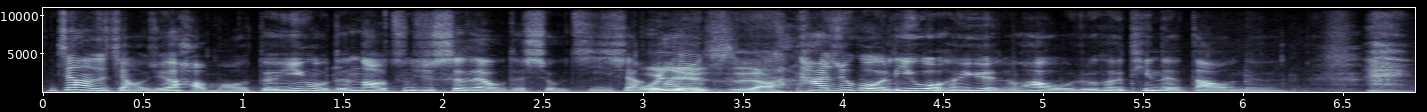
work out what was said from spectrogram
你这样子讲，我觉得好矛盾，因为我的闹钟就设在我的手机上。我也是啊。他如果离我很远的话，我如如何听得到呢？哎。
